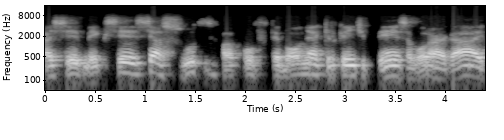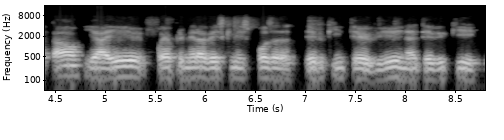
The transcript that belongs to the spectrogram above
aí você meio que se, se assusta, você fala, pô, futebol não é aquilo que a gente pensa, vou largar e tal. E aí foi a primeira vez que minha esposa teve que intervir, né? Teve que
